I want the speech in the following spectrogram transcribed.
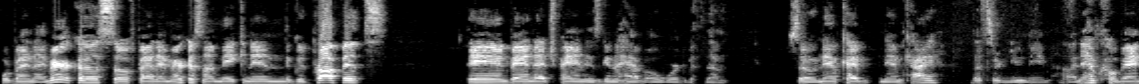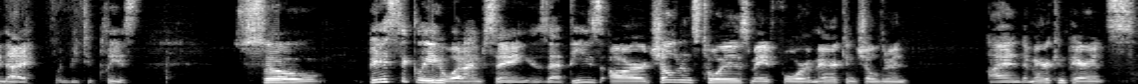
for Bandai America. So if Bandai America's not making in the good profits, then Bandai Japan is going to have a word with them. So Namkai, Namkai, that's their new name. Uh, Namco Bandai wouldn't be too pleased. So basically, what I'm saying is that these are children's toys made for American children and American parents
